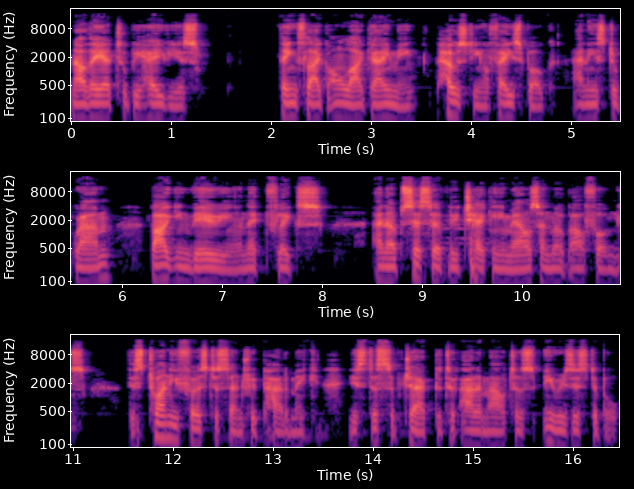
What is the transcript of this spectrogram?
now they are two behaviors. Things like online gaming, posting on Facebook and Instagram, bugging viewing on Netflix, and obsessively checking emails and mobile phones. This 21st century pandemic is the subject to Adam Alter's Irresistible,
